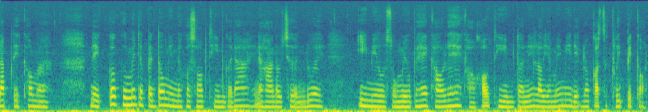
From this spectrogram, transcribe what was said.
รับเด็กเข้ามา เด็กก็คือไม่จำเป็นต้องมี Microsoft Team ก็ได้นะคะ เราเชิญด้วยอีเมล ส่งเมลไปให้เขาและให้เขาเข้าทีม ตอนนี้เรายังไม่มีเด็กเราก็สคริปต์ไปก่อน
